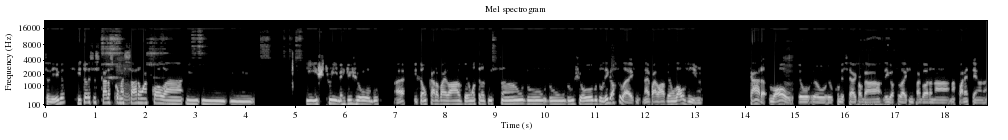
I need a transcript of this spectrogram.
se liga? Então esses caras começaram a colar em, em, em, em streamer de jogo, né? Então o cara vai lá ver uma transmissão do, do, do jogo do League of Legends, né? Vai lá ver um LOLzinho. Cara, LOL, Hum. eu, eu, eu comecei a jogar League of Legends agora na, na quarentena, né?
